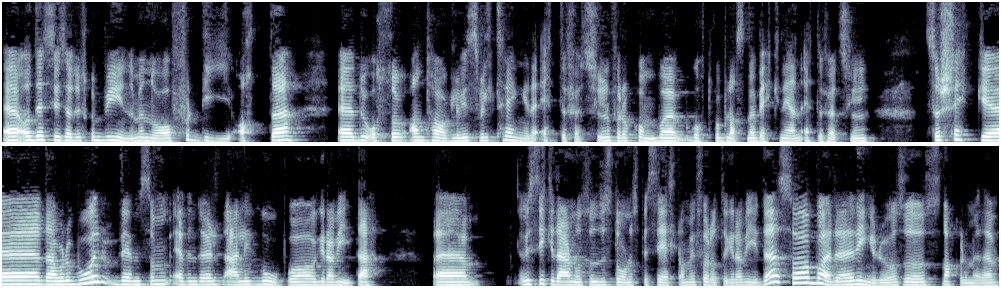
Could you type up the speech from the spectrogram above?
Eh, og det syns jeg du skal begynne med nå, fordi at eh, du også antageligvis vil trenge det etter fødselen for å komme godt på plass med bekken igjen etter fødselen. Så sjekk der hvor du bor, hvem som eventuelt er litt gode på gravide. Eh, hvis ikke det er noe som det står noe spesielt om i forhold til gravide, så bare ringer du og så snakker du med dem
